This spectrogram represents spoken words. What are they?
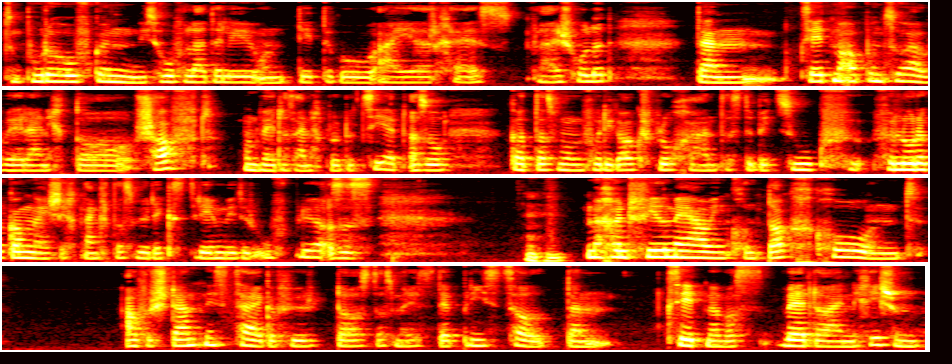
zum Bauernhof gehen, ins Hofläden und dort Eier, Käse, Fleisch holen, dann sieht man ab und zu auch, wer eigentlich da schafft und wer das eigentlich produziert. Also gerade das, was wir vorhin angesprochen haben, dass der Bezug verloren gegangen ist, ich denke, das würde extrem wieder aufblühen. Also es, man könnte viel mehr auch in Kontakt kommen und auch Verständnis zeigen für das, dass man jetzt den Preis zahlt. Dann sieht man, was, wer da eigentlich ist und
